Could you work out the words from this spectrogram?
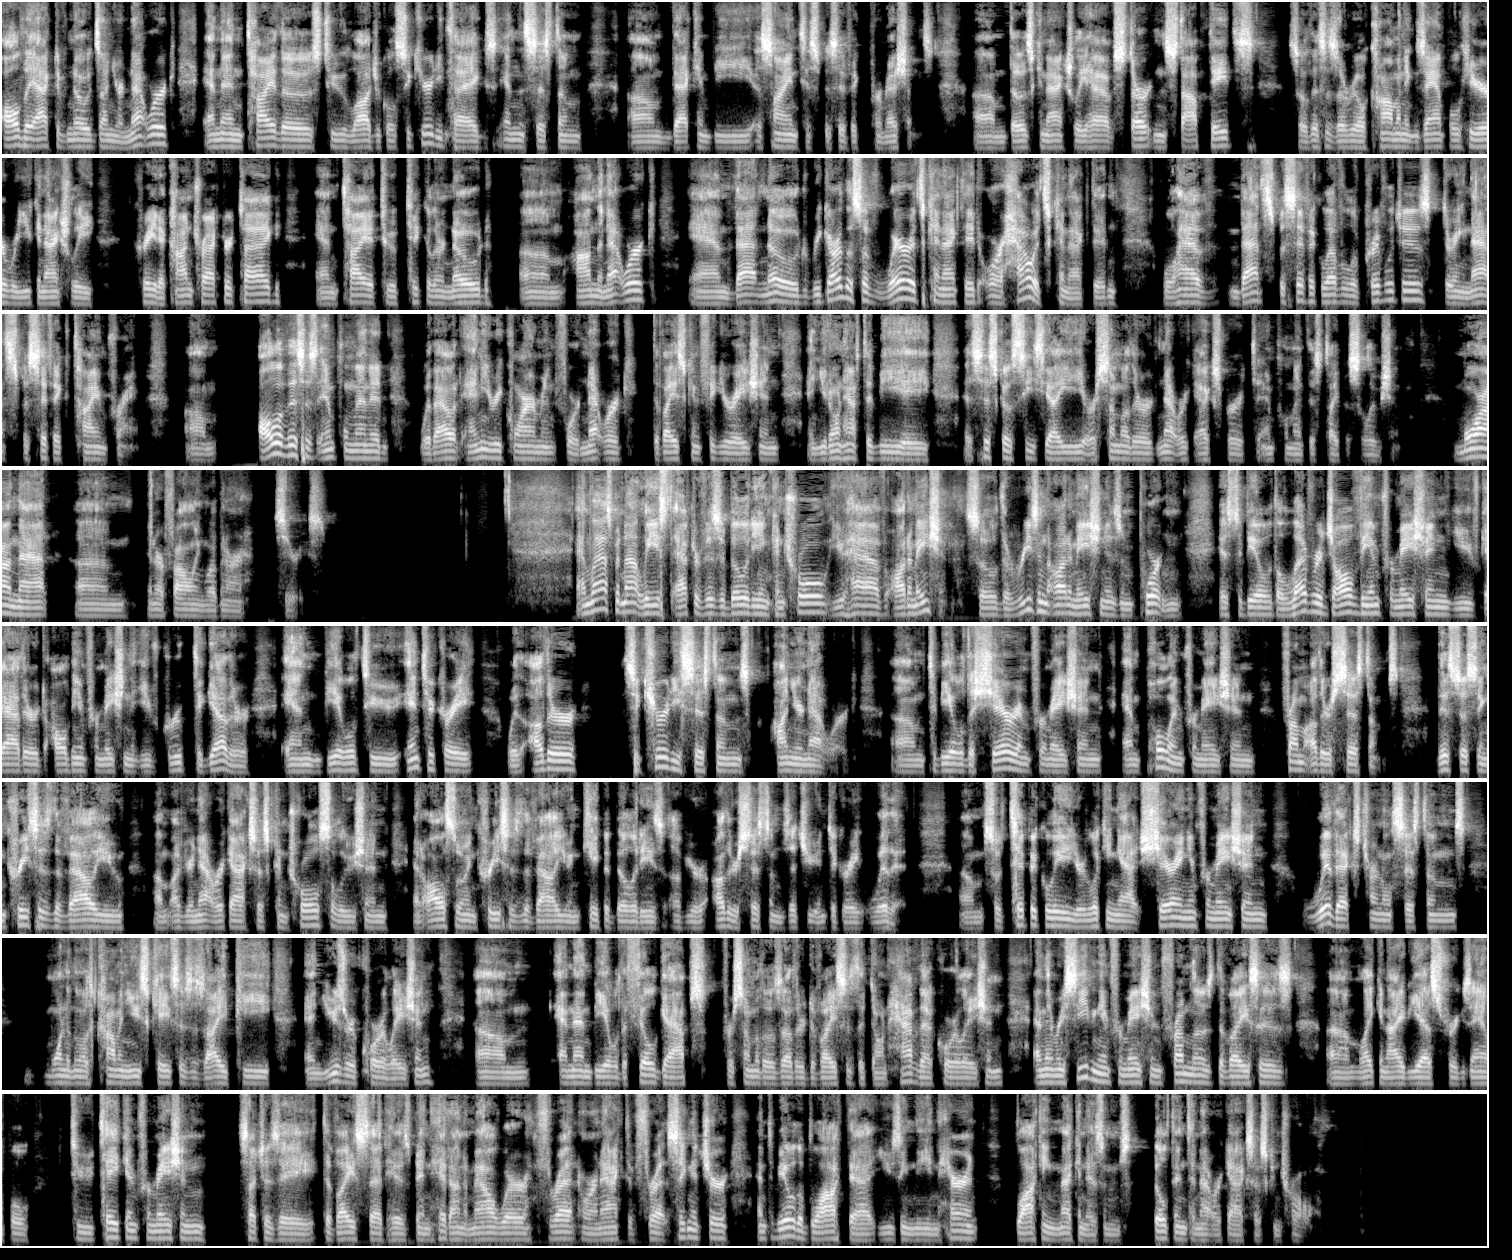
all the active nodes on your network and then tie those to logical security tags in the system um, that can be assigned to specific permissions. Um, those can actually have start and stop dates. So this is a real common example here where you can actually create a contractor tag and tie it to a particular node um, on the network and that node, regardless of where it's connected or how it's connected, will have that specific level of privileges during that specific time frame. Um, all of this is implemented without any requirement for network device configuration, and you don't have to be a, a Cisco CCIE or some other network expert to implement this type of solution. More on that um, in our following webinar series. And last but not least, after visibility and control, you have automation. So the reason automation is important is to be able to leverage all the information you've gathered, all the information that you've grouped together, and be able to integrate with other security systems on your network um, to be able to share information and pull information from other systems. This just increases the value um, of your network access control solution and also increases the value and capabilities of your other systems that you integrate with it. Um, so typically you're looking at sharing information with external systems. One of the most common use cases is IP and user correlation. Um, and then be able to fill gaps for some of those other devices that don't have that correlation, and then receiving information from those devices, um, like an IDS, for example, to take information such as a device that has been hit on a malware threat or an active threat signature, and to be able to block that using the inherent blocking mechanisms built into network access control.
